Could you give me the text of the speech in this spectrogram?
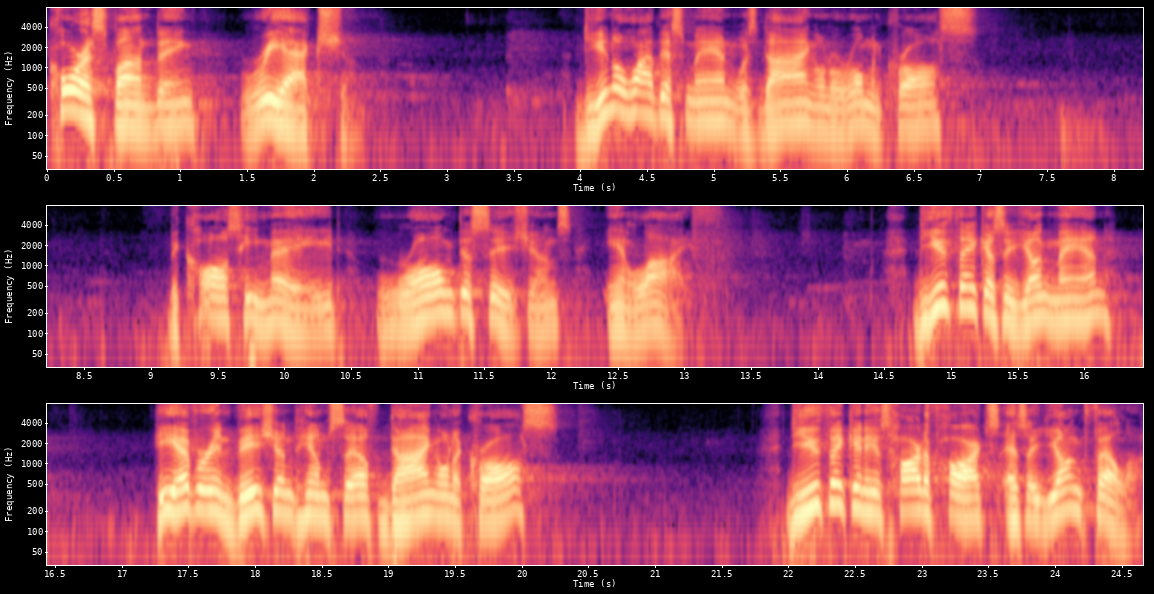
corresponding reaction. Do you know why this man was dying on a Roman cross? Because he made wrong decisions in life. Do you think, as a young man, he ever envisioned himself dying on a cross? Do you think, in his heart of hearts, as a young fellow,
